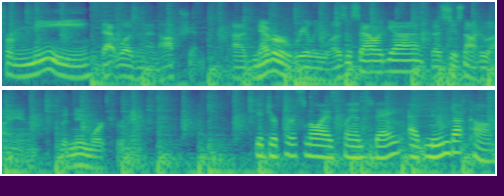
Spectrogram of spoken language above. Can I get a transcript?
For me, that wasn't an option. I never really was a salad guy. That's just not who I am. But Noom worked for me. Get your personalized plan today at Noom.com.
